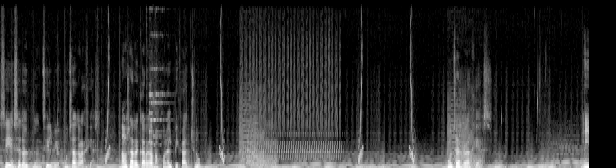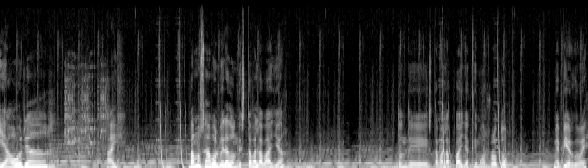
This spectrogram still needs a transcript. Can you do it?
Sí, ese era el plan, Silvio. Muchas gracias. Vamos a recargarnos con el Pikachu. Muchas gracias. Y ahora... Ay. Vamos a volver a donde estaba la valla. Donde estaba la valla que hemos roto. Me pierdo, ¿eh?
